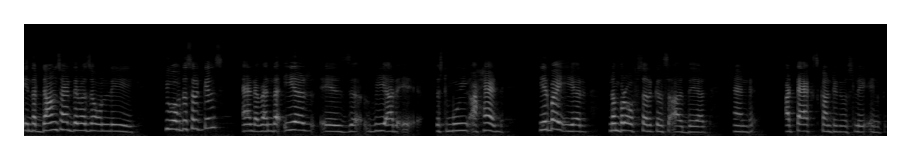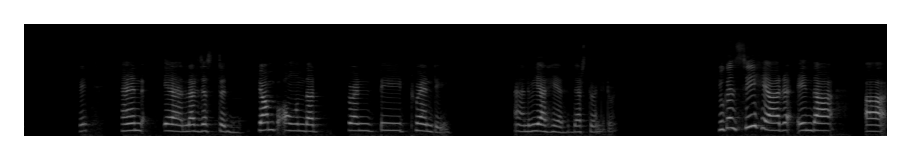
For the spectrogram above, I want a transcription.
in the downside there was only few of the circles. And when the year is we are eh, just moving ahead year by year number of circles are there. And attacks continuously increase okay. And yeah, let's just jump on the 2020 and we are here. That's 2020 you can see here in the uh,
